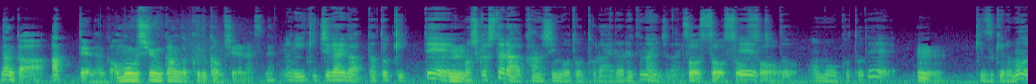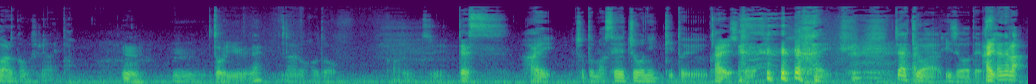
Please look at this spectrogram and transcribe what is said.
なんかあってなんか思う瞬間が来るかもしれないですね。なんか行き違いがあった時って、うん。もしかしたら関心事を捉えられてないんじゃないかそうそうそうってちょっそと思うことでううん気づけるものがあるかもしれないと。うん。うん。というね。なるほど。感じです。はい、ちょっとまあ成長日記という感じで。はい、じゃあ今日は以上で、はい。さよなら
